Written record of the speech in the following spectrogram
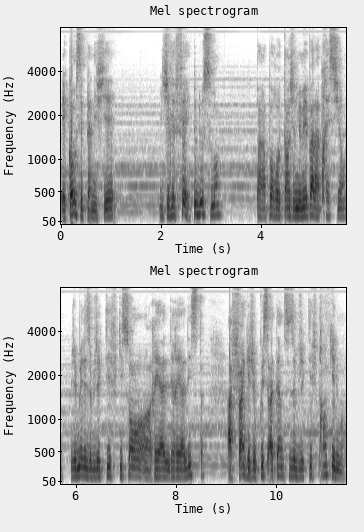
Et comme c'est planifié, je le fais tout doucement. Par rapport au temps, je ne me mets pas la pression. Je mets des objectifs qui sont réalistes afin que je puisse atteindre ces objectifs tranquillement.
